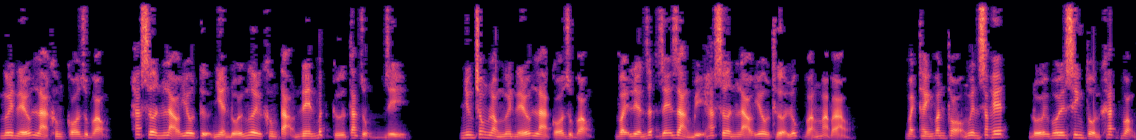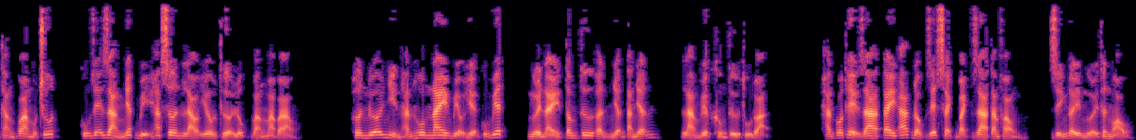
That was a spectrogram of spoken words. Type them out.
ngươi nếu là không có dục vọng, Hắc sơn lão yêu tự nhiên đối ngươi không tạo nên bất cứ tác dụng gì. Nhưng trong lòng ngươi nếu là có dục vọng, vậy liền rất dễ dàng bị Hắc sơn lão yêu thừa lúc vắng mà vào. Bạch thành văn thọ nguyên sắp hết, đối với sinh tồn khát vọng thắng qua một chút, cũng dễ dàng nhất bị Hắc sơn lão yêu thừa lúc vắng mà vào. Hơn nữa nhìn hắn hôm nay biểu hiện cũng biết, người này tâm tư ẩn nhẫn tàn nhẫn, làm việc không từ thủ đoạn. Hắn có thể ra tay ác độc giết sạch bạch ra tam phòng, dính đầy người thân máu,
